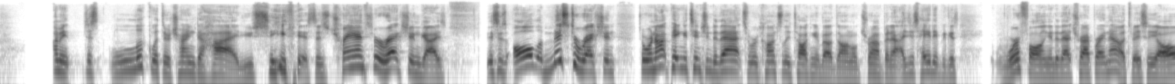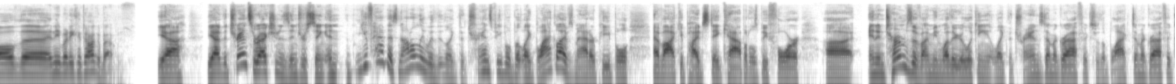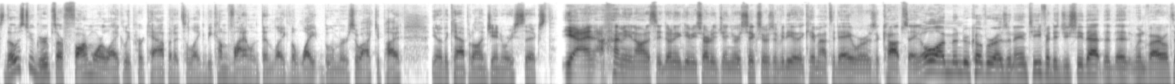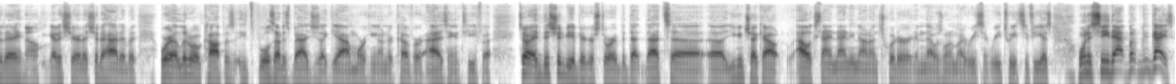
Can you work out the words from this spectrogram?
I mean, just look what they're trying to hide. You see this, this transurrection, guys. This is all a misdirection. So we're not paying attention to that. So we're constantly talking about Donald Trump. And I just hate it because we're falling into that trap right now. It's basically all the anybody can talk about. Yeah, yeah, the transurrection is interesting, and you've had this not only with like the trans people, but like Black Lives Matter people have occupied state capitals before. Uh, and in terms of, I mean, whether you're looking at like the trans demographics or the black demographics, those two groups are far more likely per capita to like become violent than like the white boomers who occupied, you know, the Capitol on January 6th. Yeah, and I mean, honestly, don't even get me started. January 6th, there was a video that came out today where it was a cop saying, "Oh, I'm undercover as an Antifa." Did you see that? That, that went viral today. No, you got to share it. I should have had it, but where a literal cop is, he pulls out his badge. He's like, "Yeah, I'm working undercover as Antifa." So uh, this should be a bigger story, but that that's uh, uh, you can check out Alex Stein 99 on Twitter and that was one of my recent retweets. If you guys want to see that, but guys,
